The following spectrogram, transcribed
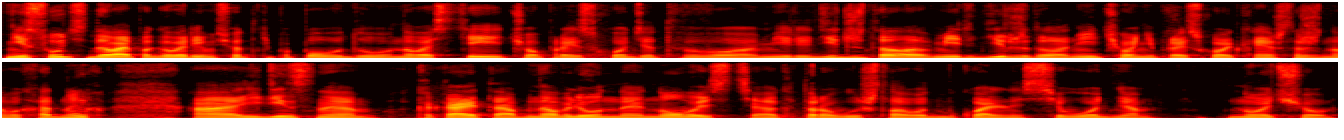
Не суть, давай поговорим все-таки по поводу новостей, что происходит в мире digital а. В мире digital а ничего не происходит, конечно же, на выходных. А единственная какая-то обновленная новость, а, которая вышла вот буквально сегодня ночью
